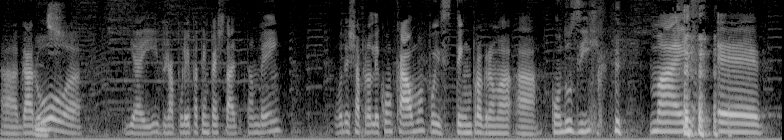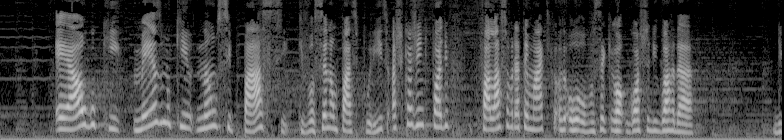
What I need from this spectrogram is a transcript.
A garoa. Isso e aí já pulei para Tempestade também. Vou deixar para ler com calma, pois tem um programa a conduzir. Mas é, é algo que, mesmo que não se passe, que você não passe por isso, acho que a gente pode falar sobre a temática, ou você que gosta de guardar, de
